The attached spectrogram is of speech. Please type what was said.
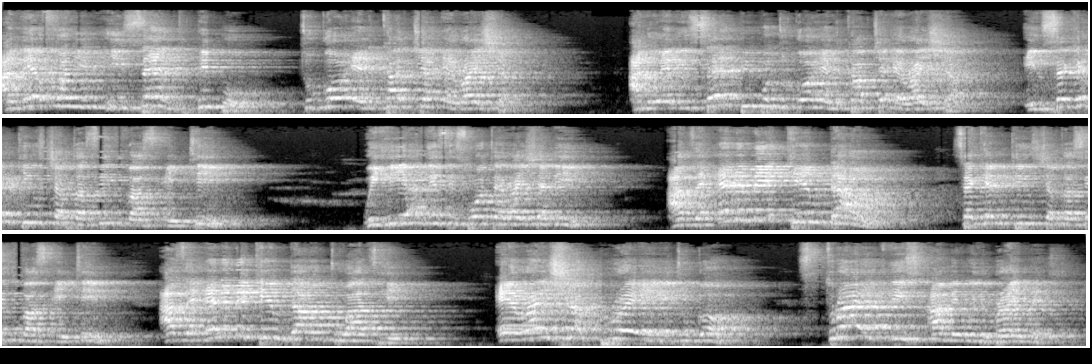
And therefore he, he sent people to go and capture Elisha. And when he sent people to go and capture Elisha, in 2 Kings chapter 6, verse 18, We hear this is what Elisha did. As the enemy came down, 2 Kings chapter 6, verse 18. As the enemy came down towards him, Elisha prayed to God, strike this army with brightness.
